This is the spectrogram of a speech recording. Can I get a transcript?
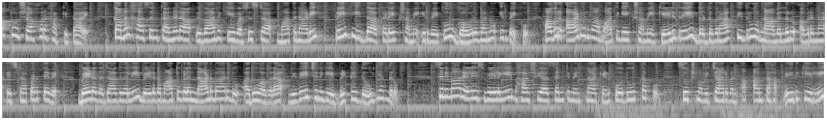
ಆಕ್ರೋಶ ಹೊರಹಾಕಿದ್ದಾರೆ. ಕಮಲ್ ಹಾಸನ್ ಕನ್ನಡ ವಿವಾದಕ್ಕೆ ವಶಿಷ್ಠ ಮಾತನಾಡಿ, ಪ್ರೀತಿ ಇದ್ದ ಕಡೆ ಕ್ಷಮೆ ಇರಬೇಕು, ಗೌರವನೂ ಇರಬೇಕು. ಅವರು ಆಡಿರುವ ಮಾತಿಗೆ ಕ್ಷಮೆ ಕೇಳಿದ್ರೆ ದೊಡ್ಡವರಾಗ್ತಿದ್ರು, ನಾವೆಲ್ಲರೂ ಅವರನ್ನ ಇಷ್ಟಪಡ್ತೇವೆ. ಬೇಡದ ಜಾಗದಲ್ಲಿ ಬೇಡದ ಮಾತುಗಳನ್ನಾಡಬಾರದು, ಅದು ಅವರ ವಿವೇಚನೆಗೆ ಬಿಟ್ಟಿದ್ದು ಎಂದರು. ಸಿನಿಮಾ ರಿಲೀಸ್ ವೇಳೆಯೇ ಭಾಷೆಯ ಸೆಂಟಿಮೆಂಟ್ನ ಕೆಣಕೋದು ತಪ್ಪು. ಸೂಕ್ಷ್ಮ ವಿಚಾರವನ್ನ ಅಂತಹ ವೇದಿಕೆಯಲ್ಲಿ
